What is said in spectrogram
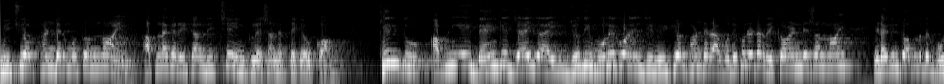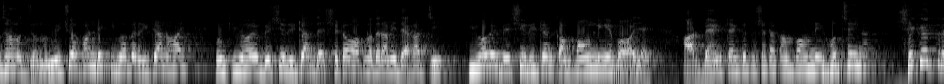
মিউচুয়াল ফান্ডের মতন নয়, আপনাকে রিটার্ন দিচ্ছে ইনফ্লেশনের থেকেও কম। কিন্তু আপনি এই ব্যাংকের জায়গায় যদি মনে করেন যে মিউচুয়াল ফান্ডে রাখব, দেখুন এটা রিকমেন্ডেশন নয়, এটা কিন্তু আপনাদের বোঝানোর জন্য। মিউচুয়াল ফান্ডে কীভাবে রিটার্ন হয় এবং কীভাবে বেশি রিটার্ন দেয়, সেটাও আপনাদের আমি দেখাচ্ছি, কীভাবে বেশি রিটার্ন কম্পাউন্ডিংয়ে পাওয়া যায়। আর ব্যাংক ট্যাঙ্কে তো সেটা কম্পাউন্ডিং হচ্ছেই না। সেক্ষেত্রে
